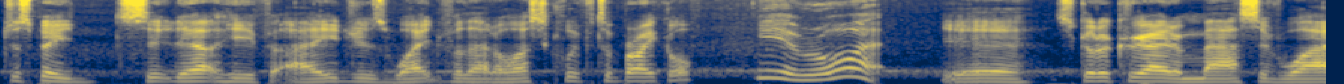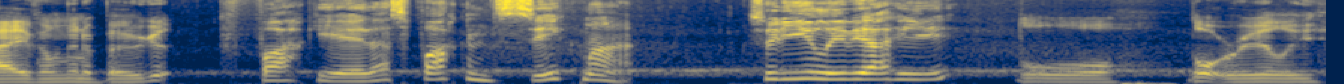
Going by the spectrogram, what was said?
Just been sitting out here for ages waiting for that ice cliff to break off. Yeah, right. Yeah, it's got to create a massive wave. I'm gonna boog it. Fuck yeah, that's fucking sick, mate. So do you live out here? Oh, not really.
